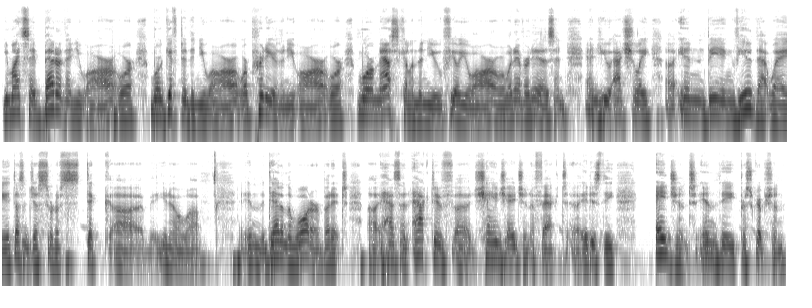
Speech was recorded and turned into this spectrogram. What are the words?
you might say better than you are, or more gifted than you are, or prettier than you are, or more masculine than you feel you are, or whatever it is, and and you actually uh, in being viewed that way, it doesn't just sort of stick, uh, you know, uh, in dead in the water, but it, uh, it has an active change agent effect. it is the agent in the prescription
